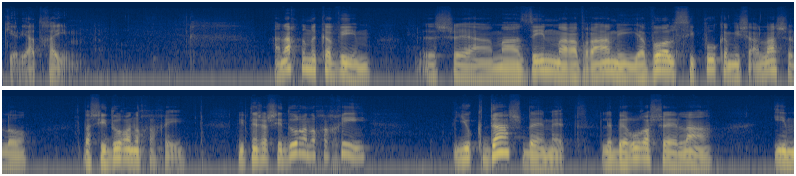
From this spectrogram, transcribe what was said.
קריית חיים. אנחנו מקווים שהמאזין מר אברהמי יבוא על סיפוק המשאלה שלו בשידור הנוכחי, מפני שהשידור הנוכחי יוקדש באמת לבירור השאלה אם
